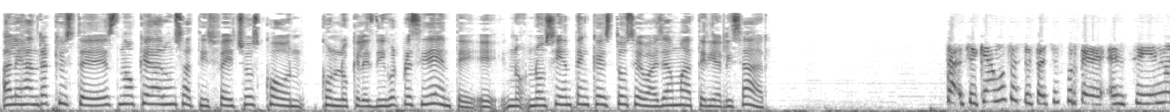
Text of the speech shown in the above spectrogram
Alejandra, que ustedes no quedaron satisfechos con, con lo que les dijo el presidente. Eh, no, no sienten que esto se vaya a materializar. O sea, sí quedamos satisfechos porque en sí no,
